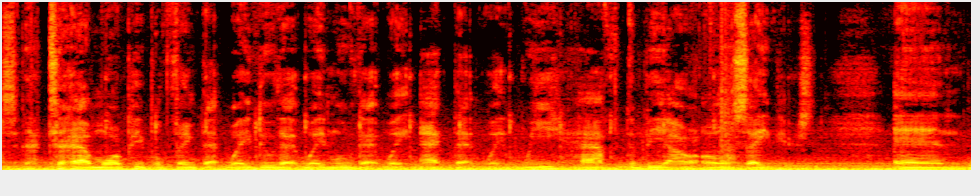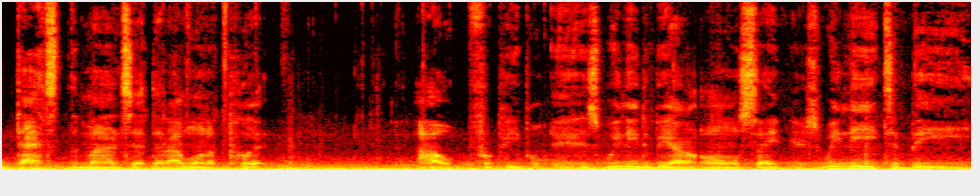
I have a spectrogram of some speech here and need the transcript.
to have more people think that way, do that way, move that way, act that way. We have to be our own saviors. And that's the mindset that I want to put out for people is we need to be our own saviors. We need to be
